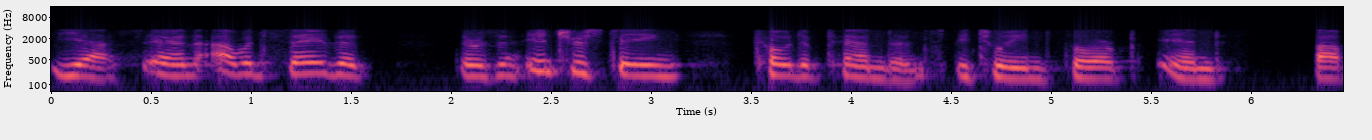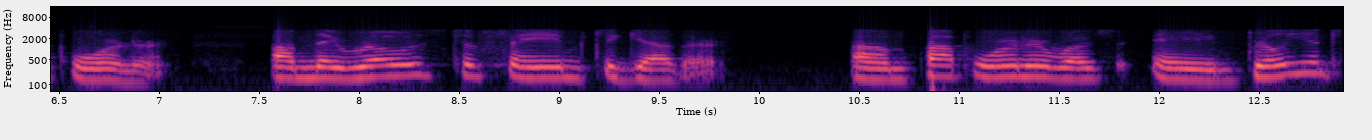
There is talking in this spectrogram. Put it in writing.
yes, and I would say that there was an interesting codependence between Thorpe and Pop Warner. Um, they rose to fame together. Um, Pop Warner was a brilliant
